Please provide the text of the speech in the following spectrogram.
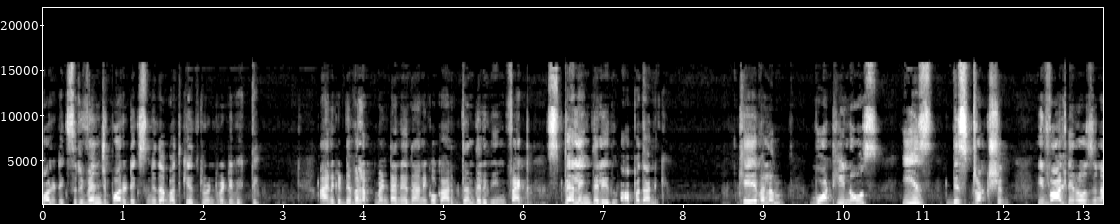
పాలిటిక్స్ రివెంజ్ పాలిటిక్స్ మీద బతికేటటువంటి వ్యక్తి. ఆయనకి డెవలప్మెంట్ అనే దానికి ఒక అర్థం తెలియదు. ఇన్ఫ్యాక్ట్ స్పెల్లింగ్ తెలియదు ఆ పదానికి. కేవలం what he knows is destruction. ఇవాల్టి రోజున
